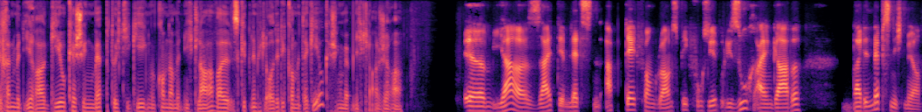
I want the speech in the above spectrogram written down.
rennen mit ihrer Geocaching-Map durch die Gegend und kommen damit nicht klar, weil es gibt nämlich Leute, die kommen mit der Geocaching-Map nicht klar, Gerard. Ähm, ja, seit dem letzten Update von Groundspeak funktioniert wohl die Sucheingabe bei den Maps nicht mehr.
